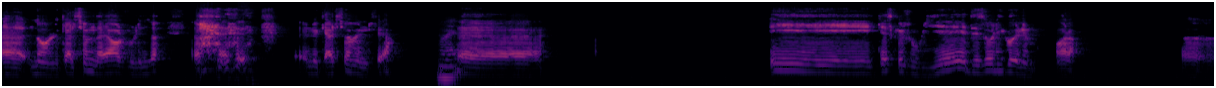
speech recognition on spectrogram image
Euh, non, le calcium, d'ailleurs, je voulais dire, le calcium et le fer. Ouais. Euh, et qu'est-ce que j'oubliais? Des oligo-éléments. Voilà. Euh,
